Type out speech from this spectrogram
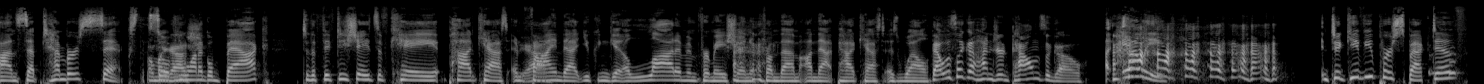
on September 6th. Oh so if you want to go back to the Fifty Shades of K podcast and Yeah. find that, you can get a lot of information from them on that podcast as well. that was like a hundred pounds ago. Ellie, to give you perspective,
